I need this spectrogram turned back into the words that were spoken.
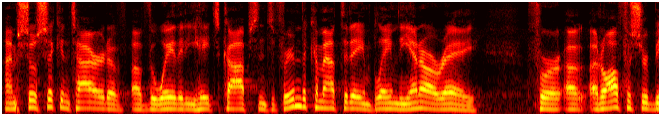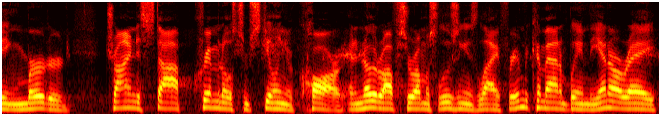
I'm so sick and tired of, of the way that he hates cops. And for him to come out today and blame the NRA for a, an officer being murdered, trying to stop criminals from stealing a car, and another officer almost losing his life. For him to come out and blame the NRA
